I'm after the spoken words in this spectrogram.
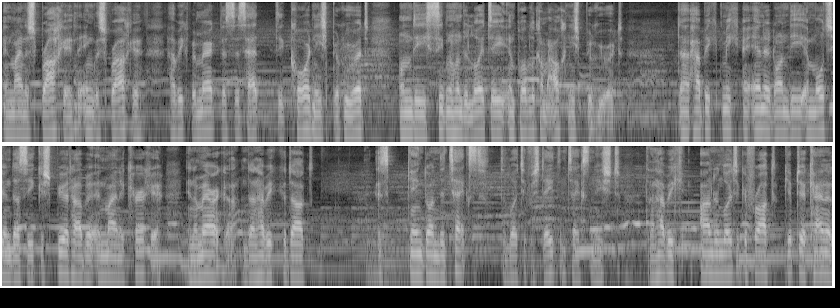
in meiner Sprache, in der Englischsprache, habe ich bemerkt, dass es hat die Chor nicht berührt und die 700 Leute im Publikum auch nicht berührt. Da habe ich mich erinnert an die Emotionen, die ich gespürt habe in meiner Kirche in Amerika. Und dann habe ich gedacht, es ging um den Text. Die Leute verstehen den Text nicht. Dann habe ich andere Leute gefragt, gibt ihr keine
